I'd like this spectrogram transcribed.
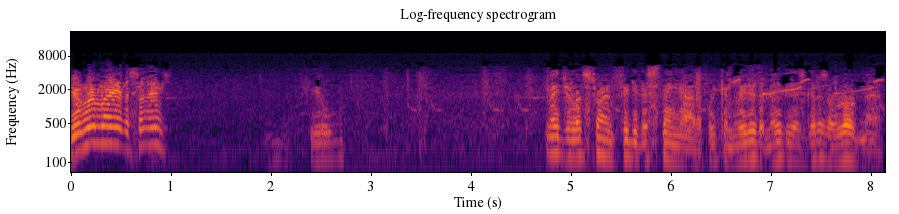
You remember any of the signs? A few. Major, let's try and figure this thing out. If we can read it, it may be as good as a road map.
